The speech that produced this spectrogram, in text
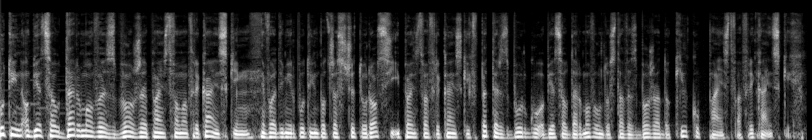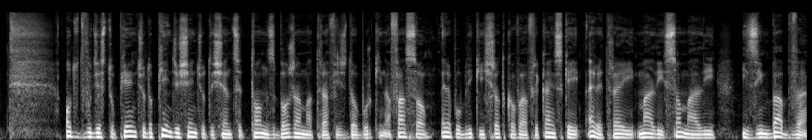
Putin obiecał darmowe zboże państwom afrykańskim. Władimir Putin podczas szczytu Rosji i państw afrykańskich w Petersburgu obiecał darmową dostawę zboża do kilku państw afrykańskich. Od 25 do 50 tysięcy ton zboża ma trafić do Burkina Faso, Republiki Środkowoafrykańskiej, Erytrei, Mali, Somalii i Zimbabwe.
